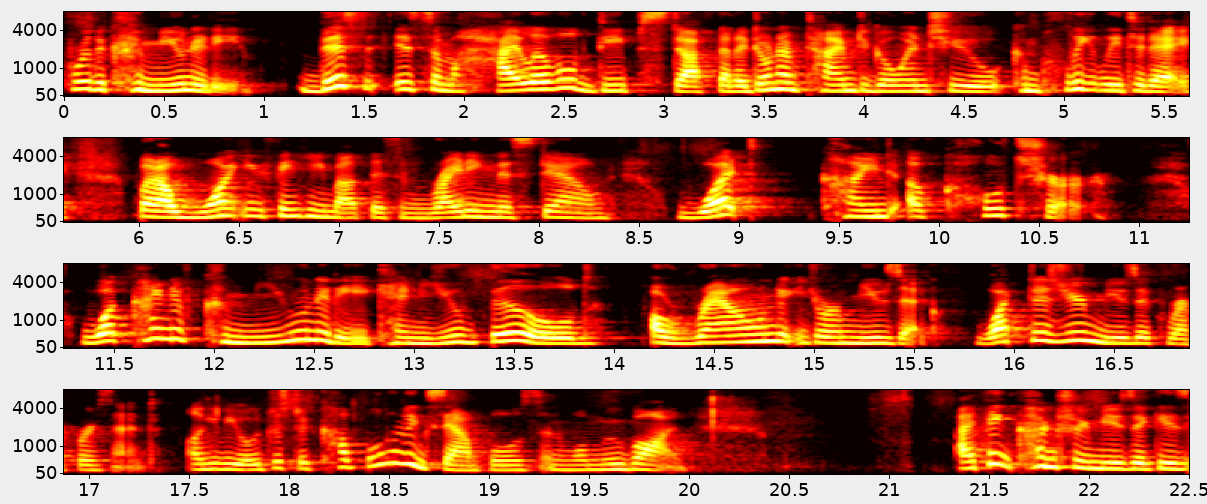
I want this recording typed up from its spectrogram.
for the community. This is some high level, deep stuff that I don't have time to go into completely today, but I want you thinking about this and writing this down. What kind of culture what kind of community can you build around your music? What does your music represent? I'll give you just a couple of examples and we'll move on. I think country music is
